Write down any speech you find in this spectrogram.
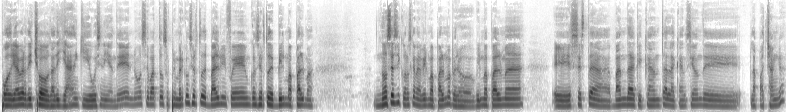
podría haber dicho Daddy Yankee o Wisin y Yandel, no, ese vato, su primer concierto de Balvin fue un concierto de Vilma Palma. No sé si conozcan a Vilma Palma, pero Vilma Palma es esta banda que canta la canción de La Pachanga.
